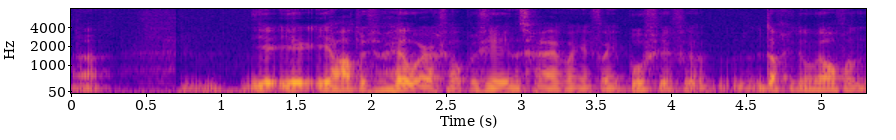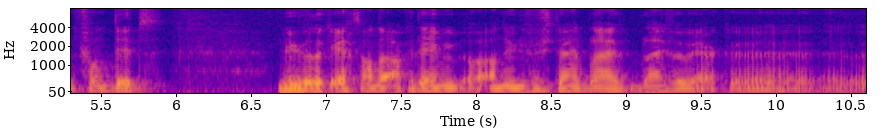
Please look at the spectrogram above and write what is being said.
ja. Je, je, je, had dus heel erg veel plezier in het schrijven van je, van je proefschrift. Dacht je toen wel van, van dit, nu wil ik echt aan de academie, aan de universiteit blijven, blijven werken? Uh,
